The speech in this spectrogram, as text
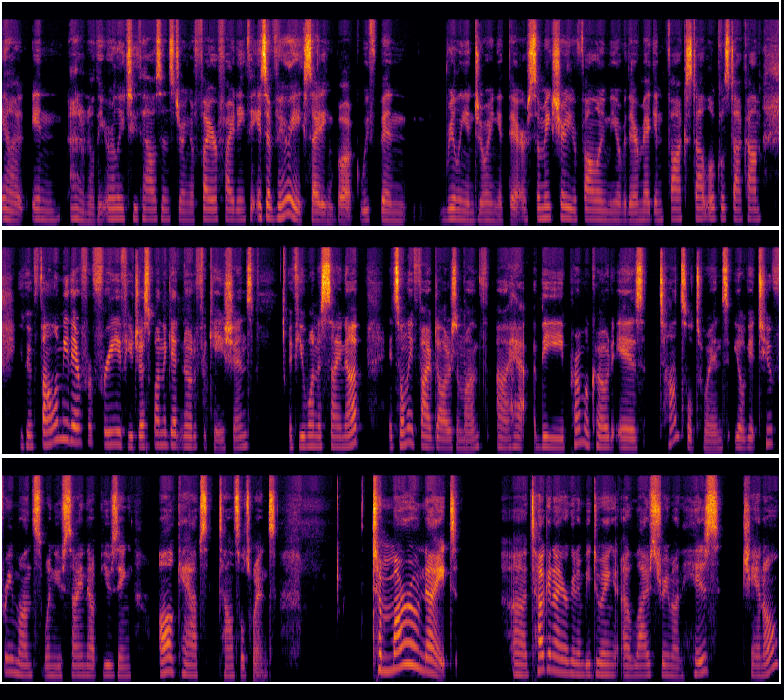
uh, in I don't know the early 2000s during a firefighting thing. It's a very exciting book. We've been really enjoying it there. So make sure you're following me over there, meganfox.locals.com. You can follow me there for free if you just want to get notifications. If you want to sign up, it's only $5 a month. Uh, ha- the promo code is Tonsil Twins. You'll get two free months when you sign up using all caps Tonsil Twins. Tomorrow night, uh, Tug and I are going to be doing a live stream on his channel,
